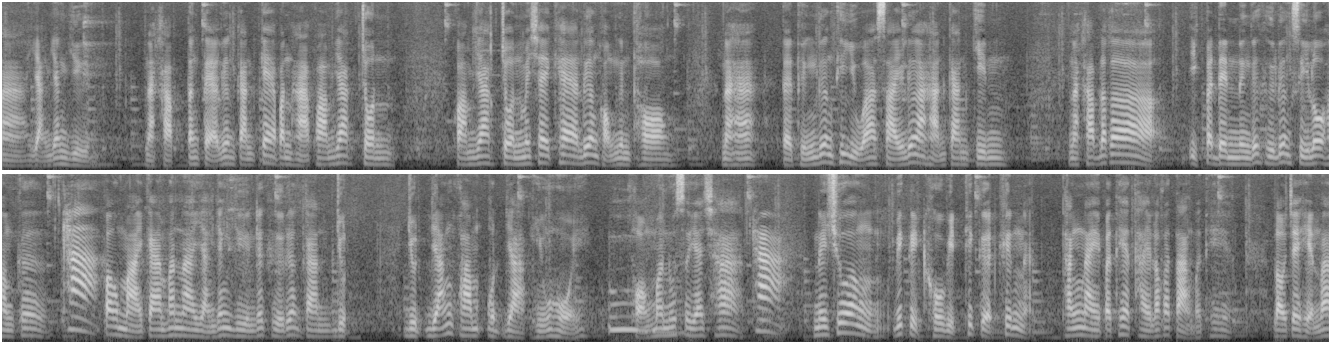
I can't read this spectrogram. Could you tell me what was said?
นาอย่างยั่งยืนนะครับตั้งแต่เรื่องการแก้ปัญหาความยากจน ความยากจนไม่ใช่แค่เรื่องของเงินทองนะฮะแต่ถึงเรื่องที่อยู่อาศัยเรื่องอาหารการกิน นะครับแล้วก็อีกประเด็นหนึ่งก็คือเรื่อง zero hunger ค่ะ เป้าหมายการพัฒนาอย่างยั่งยืนก็คือเรื่องการหยุดหยุดยั้งความอดอยากหิวโหยอืมของมนุษยชาติค่ะในช่วงวิกฤตโควิดที่เกิดขึ้นน่ะทั้งในประเทศไทยแล้วก็ต่างประเทศ เราจะเห็นว่า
